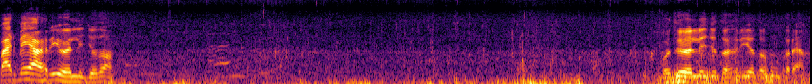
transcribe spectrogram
બાર બે હરી હલી જો તો. બધું હલી જો તો હરીએ તો શું કરે આમ?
